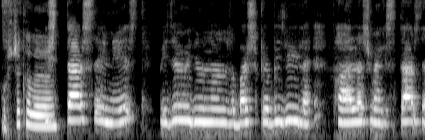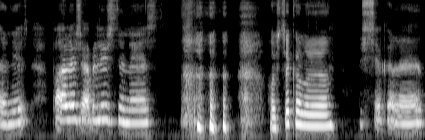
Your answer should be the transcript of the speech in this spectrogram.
hoşçakalın. İsterseniz bizim videolarınızı başka biriyle paylaşmak isterseniz paylaşabilirsiniz. Hoşçakalın. Hoşçakalın.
